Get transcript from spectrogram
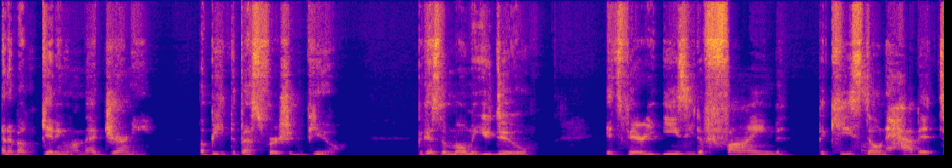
and about getting on that journey of being the best version of you. Because the moment you do, it's very easy to find the keystone habit.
